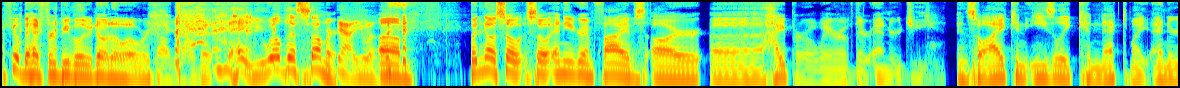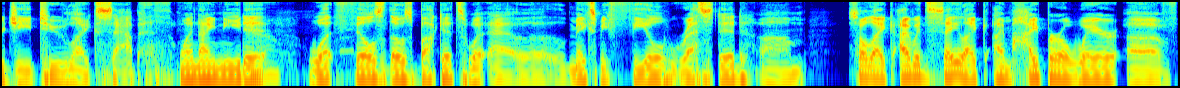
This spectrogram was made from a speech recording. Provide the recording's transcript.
I feel bad for people who don't know what we're talking about, but hey, you will this summer. Yeah, you will. um, but no, so so Enneagram fives are uh, hyper aware of their energy, and so I can easily connect my energy to like Sabbath when I need it. Oh. What fills those buckets? What uh, makes me feel rested? Um, so like I would say like I'm hyper aware of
